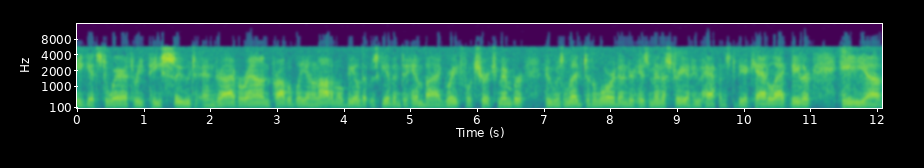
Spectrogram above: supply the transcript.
he gets to wear a three-piece suit and drive around probably in an automobile that was given to him by a grateful church member who was led to the Lord under his ministry and who happens to be a Cadillac dealer. He uh,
